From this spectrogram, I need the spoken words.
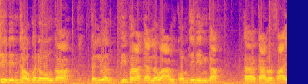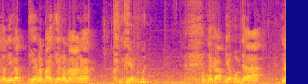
ที่ดินเขากระโดงก็เป็นเรื่องพิพาทกันระหว่างกรมที่ดินกับการรถไฟตอนนี้ก็เถียงกันไปเถียงกันมานะครับเถียงนมานะครับ เดี๋ยวผมจะน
